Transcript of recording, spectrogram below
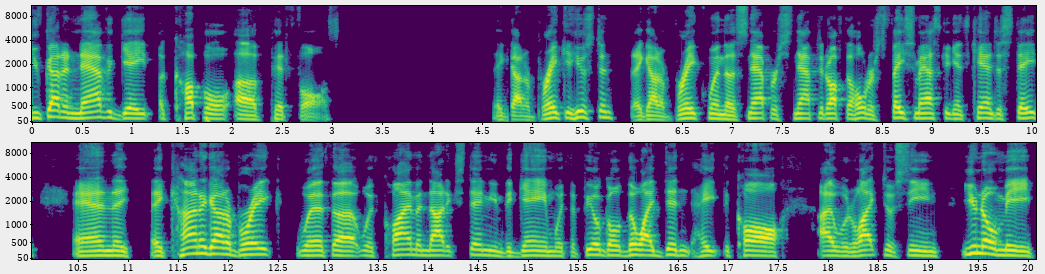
You've got to navigate a couple of pitfalls. They got a break at Houston. They got a break when the snapper snapped it off the holder's face mask against Kansas State, and they they kind of got a break with uh, with Klieman not extending the game with the field goal. Though I didn't hate the call, I would like to have seen. You know me,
